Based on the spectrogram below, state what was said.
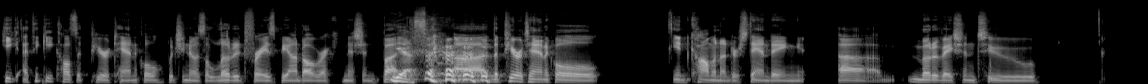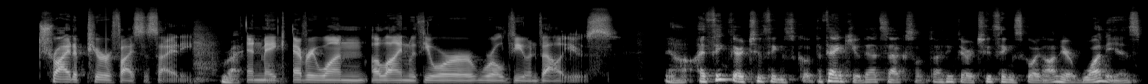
he I think he calls it puritanical, which you know is a loaded phrase beyond all recognition. But yes, uh, the puritanical, in common understanding, uh, motivation to try to purify society right. and make everyone align with your worldview and values. Yeah, I think there are two things. Go- Thank you. That's excellent. I think there are two things going on here. One is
